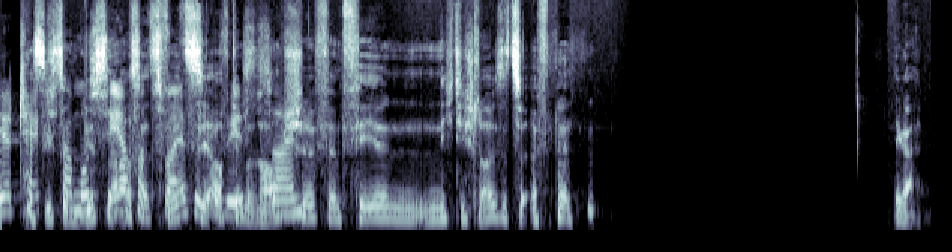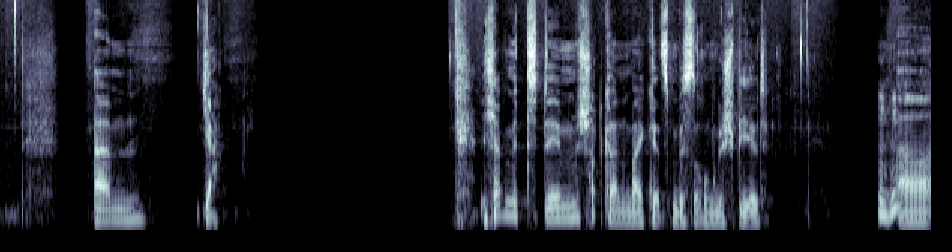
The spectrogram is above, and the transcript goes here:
Der so Texter ein muss sehr aus, als würde verzweifelt sie auf dem gewesen sein. Raumschiff empfehlen, nicht die Schleuse zu öffnen. Egal. Ähm, ja. Ich habe mit dem Shotgun-Mic jetzt ein bisschen rumgespielt. Mhm. Äh,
